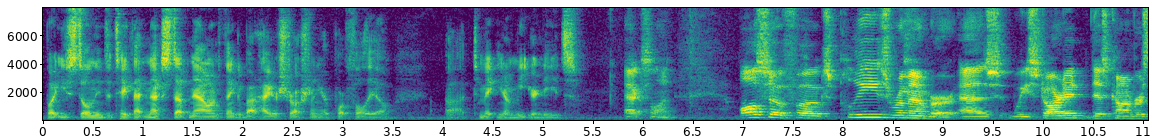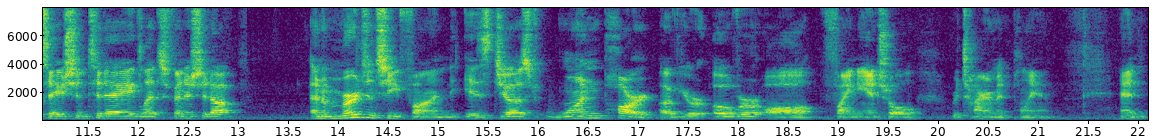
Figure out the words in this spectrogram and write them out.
But you still need to take that next step now and think about how you're structuring your portfolio uh, to make you know meet your needs. Excellent. Also, folks, please remember as we started this conversation today, let's finish it up an emergency fund is just one part of your overall financial retirement plan. And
